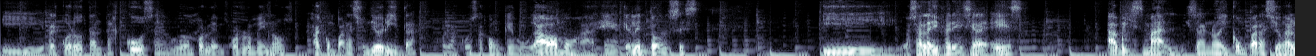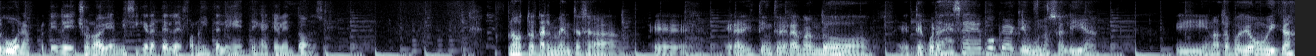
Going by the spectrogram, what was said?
Y recuerdo tantas cosas, weón, por, lo- por lo menos a comparación de ahorita, con las cosas con que jugábamos a- en aquel entonces. Y, o sea, la diferencia es abismal, o sea, no hay comparación alguna, porque de hecho no había ni siquiera teléfonos inteligentes en aquel entonces. No, totalmente, o sea, eh, era distinto, era cuando, eh, ¿te acuerdas de esa época que uno salía y no te podían ubicar?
